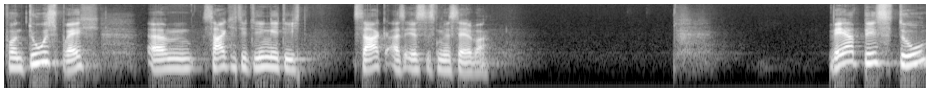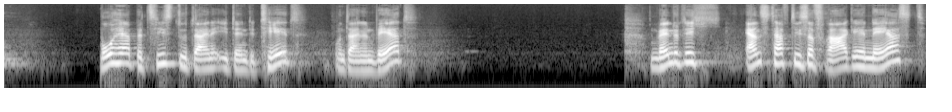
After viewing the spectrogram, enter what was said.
von du spreche, ähm, sage ich die Dinge, die ich sage, als erstes mir selber. Wer bist du? Woher beziehst du deine Identität und deinen Wert? Und wenn du dich ernsthaft dieser Frage näherst,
